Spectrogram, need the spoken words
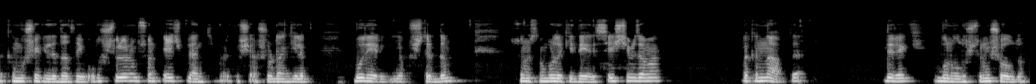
bakın bu şekilde datayı oluşturuyorum. Sonra H blend arkadaşlar şuradan gelip bu değeri yapıştırdım. Sonrasında buradaki değeri seçtiğim zaman bakın ne yaptı? Direkt bunu oluşturmuş oldu.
